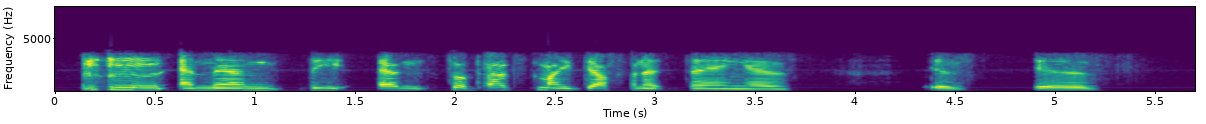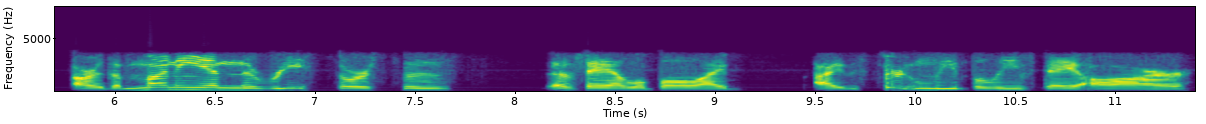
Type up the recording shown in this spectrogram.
and then the and so that's my definite thing is is is are the money and the resources available? I I certainly believe they are.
